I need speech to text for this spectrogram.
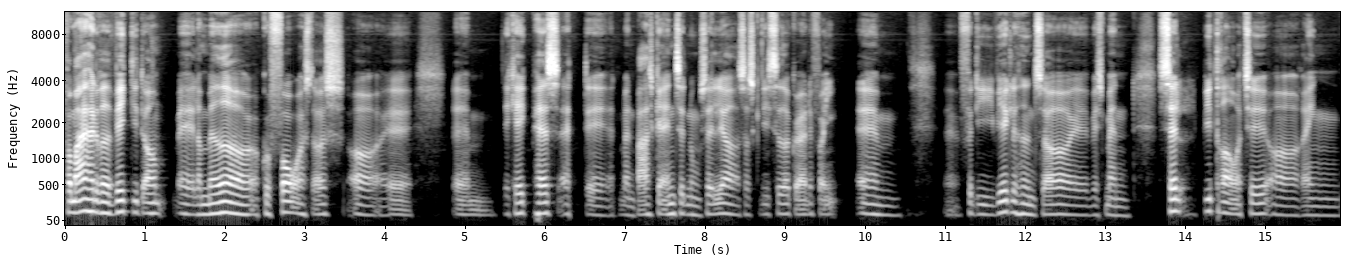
For mig har det været vigtigt om, eller med at, at gå forrest også, og... Øh, Øhm, det kan ikke passe, at, øh, at man bare skal ansætte nogle sælgere, og så skal de sidde og gøre det for en. Øhm, øh, fordi i virkeligheden så, øh, hvis man selv bidrager til at ringe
